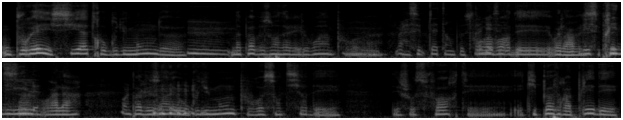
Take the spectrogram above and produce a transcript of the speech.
On pourrait ici être au bout du monde. Hmm. On n'a pas besoin d'aller loin pour. Hmm. Euh, bah, c'est peut-être un peu ça. Pour avoir des. Voilà, l'esprit de l'île. Voilà. On n'a pas besoin d'aller au bout du monde pour ressentir des, des choses fortes et, et, qui peuvent rappeler des,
